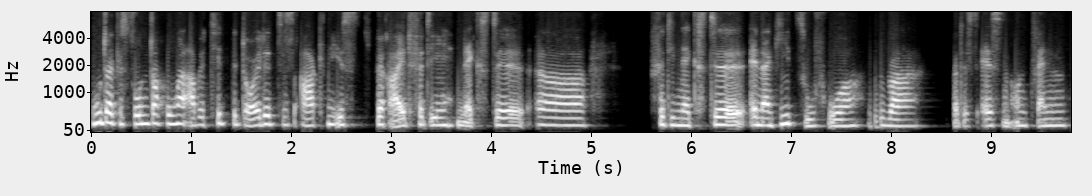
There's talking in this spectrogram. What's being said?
guter, gesunder Hungerappetit bedeutet, das Agni ist bereit für die nächste, äh, für die nächste Energiezufuhr über, über das Essen. Und wenn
